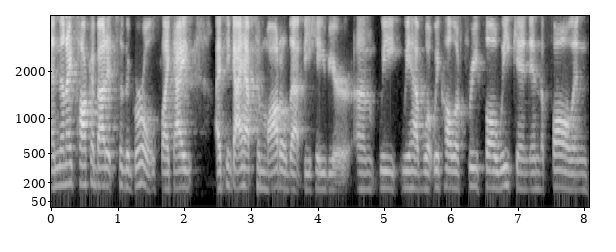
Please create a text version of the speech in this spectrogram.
and then i talk about it to the girls. Like i i think i have to model that behavior. Um, we we have what we call a free fall weekend in the fall. And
